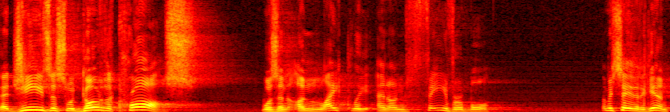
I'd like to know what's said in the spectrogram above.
That Jesus would go to the cross was an unlikely and unfavorable. Let me say that again.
